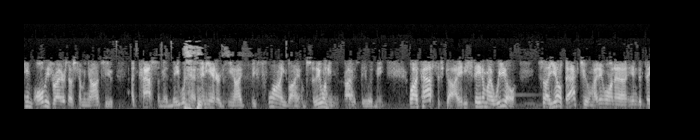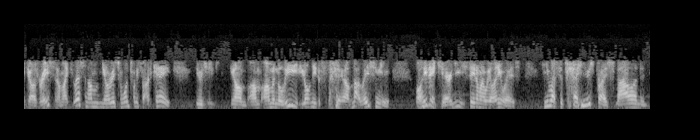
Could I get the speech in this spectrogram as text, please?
Came, all these riders I was coming on onto, I'd pass them and they wouldn't have any energy, you know, I'd be flying by them, so they wouldn't even try to stay with me. Well, I passed this guy and he stayed on my wheel. So I yelled back to him. I didn't want to, him to think I was racing. I'm like, listen, I'm you know racing 125k. You know, you, you know, I'm, I'm I'm in the lead. You don't need to. I'm not racing you. Well, he didn't care. He stayed on my wheel anyways. He must have. He was probably smiling and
